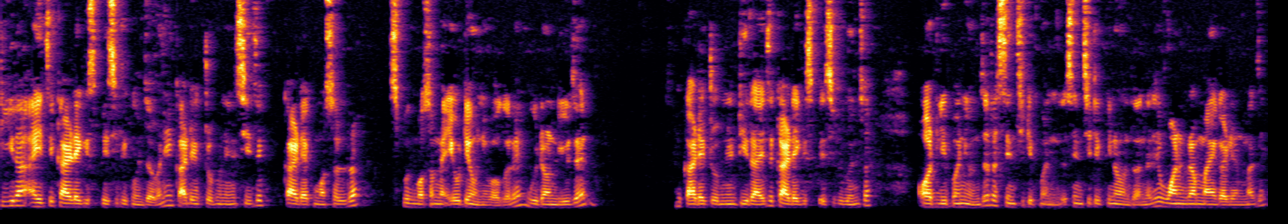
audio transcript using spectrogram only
टी र आई चाहिँ कार्डियाक स्पेसिफिक हुन्छ भने कार्डियाक्ट्रोबोनिन सी चाहिँ कार्डियाक मसल र स्मुथ मसलमा एउटै हुने भएको अरे वी डोन्ट युज है कार्डियक टोमिनिटी राई चाहिँ कार्डियक स्पेसिफिक हुन्छ अर्ली पनि हुन्छ र सेन्सिटिभ पनि हुन्छ. सेन्सिटिभ किन हुन्छ भन्दा चाहिँ वान ग्राम माइगार्डियनमा चाहिँ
